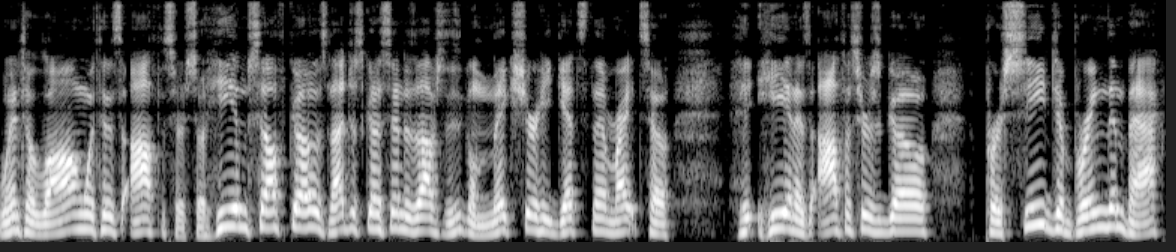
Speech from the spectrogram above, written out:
went along with his officers. So he himself goes, not just going to send his officers, he's going to make sure he gets them, right? So he and his officers go, proceed to bring them back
